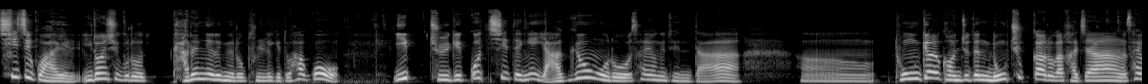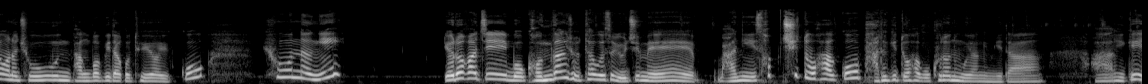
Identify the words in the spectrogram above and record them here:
치즈 과일 이런 식으로 다른 이름으로 불리기도 하고 잎, 줄기, 꽃이 등이 약용으로 사용이 된다. 어, 동결 건조된 농축가루가 가장 사용하는 좋은 방법이라고 되어 있고 효능이 여러 가지 뭐 건강에 좋다고 해서 요즘에 많이 섭취도 하고 바르기도 하고 그러는 모양입니다. 아, 이게,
